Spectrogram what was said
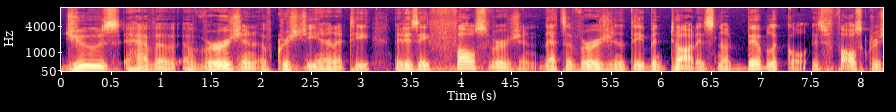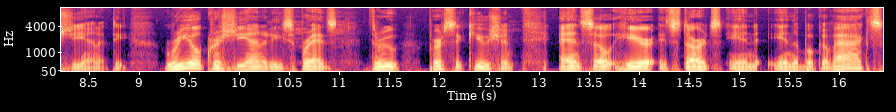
Jews have a, a version of Christianity that is a false version. That's a version that they've been taught. It's not biblical. It's false Christianity. Real Christianity spreads through persecution. And so here it starts in in the book of Acts,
